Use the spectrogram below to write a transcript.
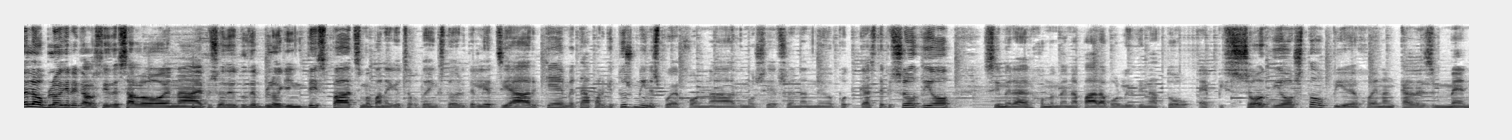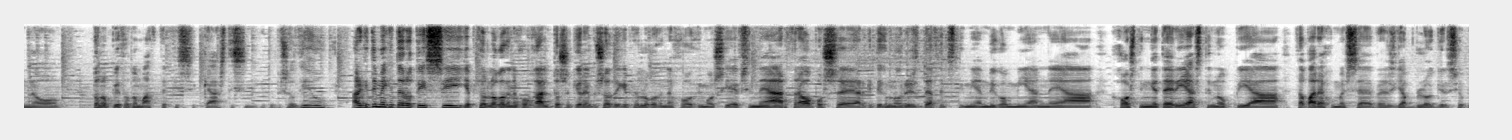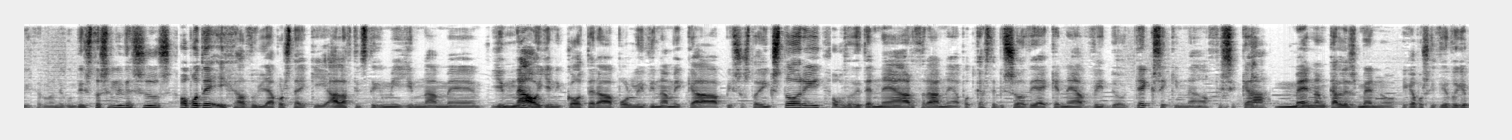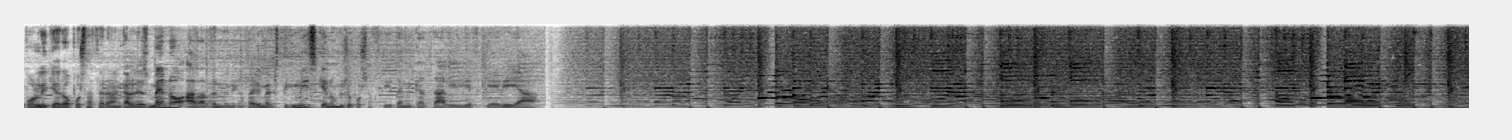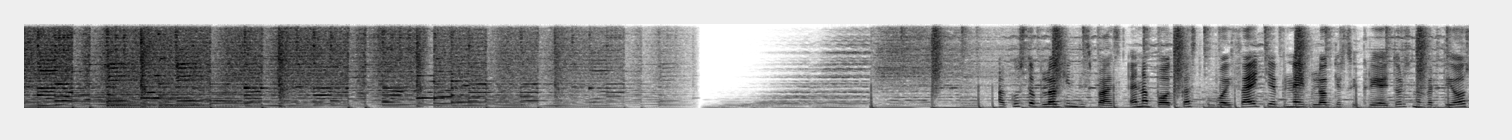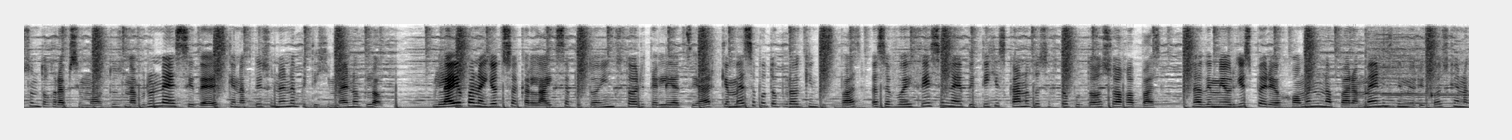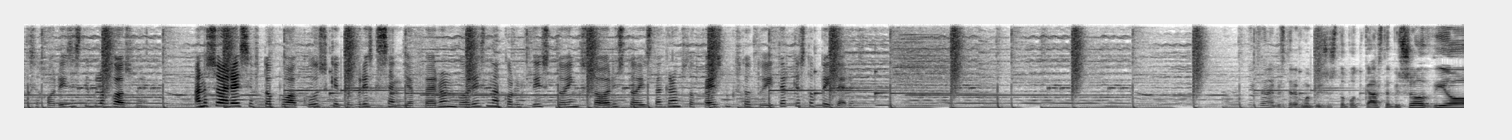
Hello blogger, καλώς ήρθατε σε άλλο ένα επεισόδιο του The Blogging Dispatch. Είμαι ο Παναγιώτης από το inkstory.gr και μετά από αρκετούς μήνες που έχω να δημοσιεύσω ένα νέο podcast επεισόδιο, σήμερα έρχομαι με ένα πάρα πολύ δυνατό επεισόδιο στο οποίο έχω έναν καλεσμένο τον οποίο θα το μάθετε φυσικά στη συνέχεια του επεισοδίου. Αρκετοί με έχετε ρωτήσει για ποιο λόγο δεν έχω βγάλει τόσο καιρό επεισόδιο, για ποιο λόγο δεν έχω δημοσιεύσει νέα άρθρα. Όπως ε, αρκετοί γνωρίζετε, αυτή τη στιγμή ανοίγω μια νέα hosting εταιρεία στην οποία θα παρέχουμε servers για bloggers οι οποίοι θέλουν να ανοίγουν τις ιστοσελίδες τους. Οπότε είχα δουλειά προς τα εκεί. Αλλά αυτή τη στιγμή γυρνάμε, γυρνάω γενικότερα πολύ δυναμικά πίσω στο Ink Story, όπου θα δείτε νέα άρθρα, νέα podcast επεισόδια και νέα βίντεο. Και ξεκινάω φυσικά με έναν καλεσμένο. Είχα αποσχεθεί εδώ και πολύ καιρό πως θα φέρω έναν καλεσμένο, αλλά δεν τον είχα φέρει μέχρι στιγμής και νομίζω πως αυτή ήταν η κατάλληλη ευκαιρία. Ακούς το Blogging Dispatch, ένα podcast που βοηθάει και εμπνέει bloggers και creators να βελτιώσουν το γράψιμό τους, να βρουν νέες ιδέες και να χτίσουν ένα επιτυχημένο blog. Μιλάει ο Παναγιώτης Ακαλάκης από το inkstory.gr και μέσα από το Blogging Dispatch θα σε βοηθήσει να επιτύχεις κάνοντας αυτό που τόσο αγαπάς, να δημιουργείς περιεχόμενο, να παραμένεις δημιουργικός και να ξεχωρίζεις την blogosfera. Αν σου αρέσει αυτό που ακούς και το βρίσκεις ενδιαφέρον, μπορείς να ακολουθήσεις το Inkstory στο Instagram, στο Facebook, στο Twitter και στο Pinterest. Να επιστρέφουμε πίσω στο podcast επεισόδιο.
